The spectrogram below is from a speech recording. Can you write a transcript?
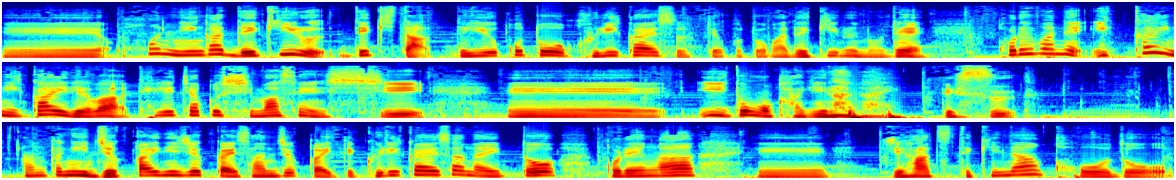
えー、本人ができるできたっていうことを繰り返すっていうことができるのでこれはね1回2回では定着しませんし、えー、いいとも限らないです。本当に10回20回30回って繰り返さないとこれが、えー、自発的な行動、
